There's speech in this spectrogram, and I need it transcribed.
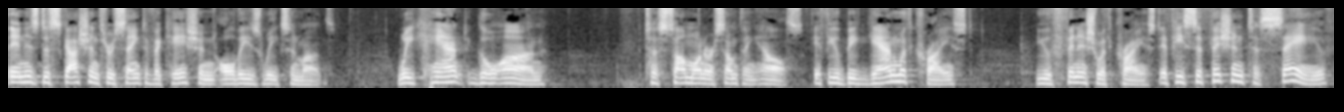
in his discussion through sanctification all these weeks and months. We can't go on to someone or something else. If you began with Christ, you finish with Christ. If He's sufficient to save,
